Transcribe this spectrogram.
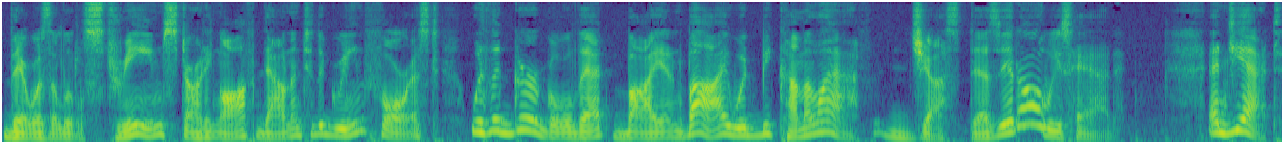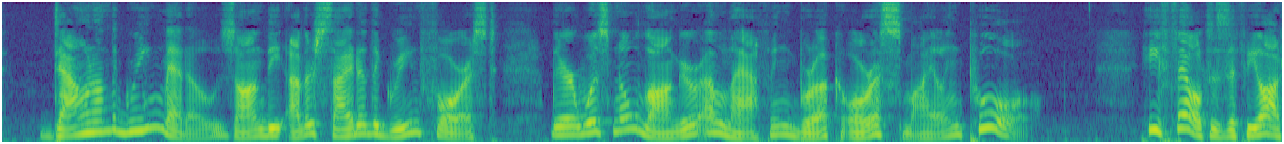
There was a little stream starting off down into the Green Forest with a gurgle that by and by would become a laugh, just as it always had. And yet, down on the Green Meadows, on the other side of the Green Forest, there was no longer a laughing brook or a smiling pool. He felt as if he ought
